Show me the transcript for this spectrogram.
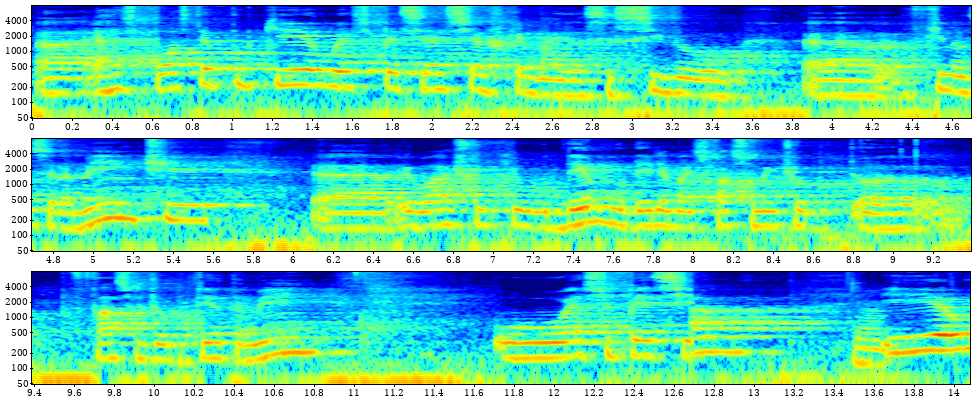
a resposta é porque o SPSS acho que é mais acessível uh, financeiramente, uh, eu acho que o demo dele é mais facilmente fácil de obter também. O SPSS e eu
